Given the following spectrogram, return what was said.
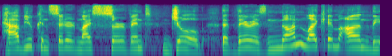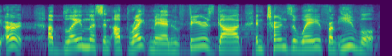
Have you considered my servant Job, that there is none like him on the earth, a blameless and upright man who fears God and turns away from evil?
